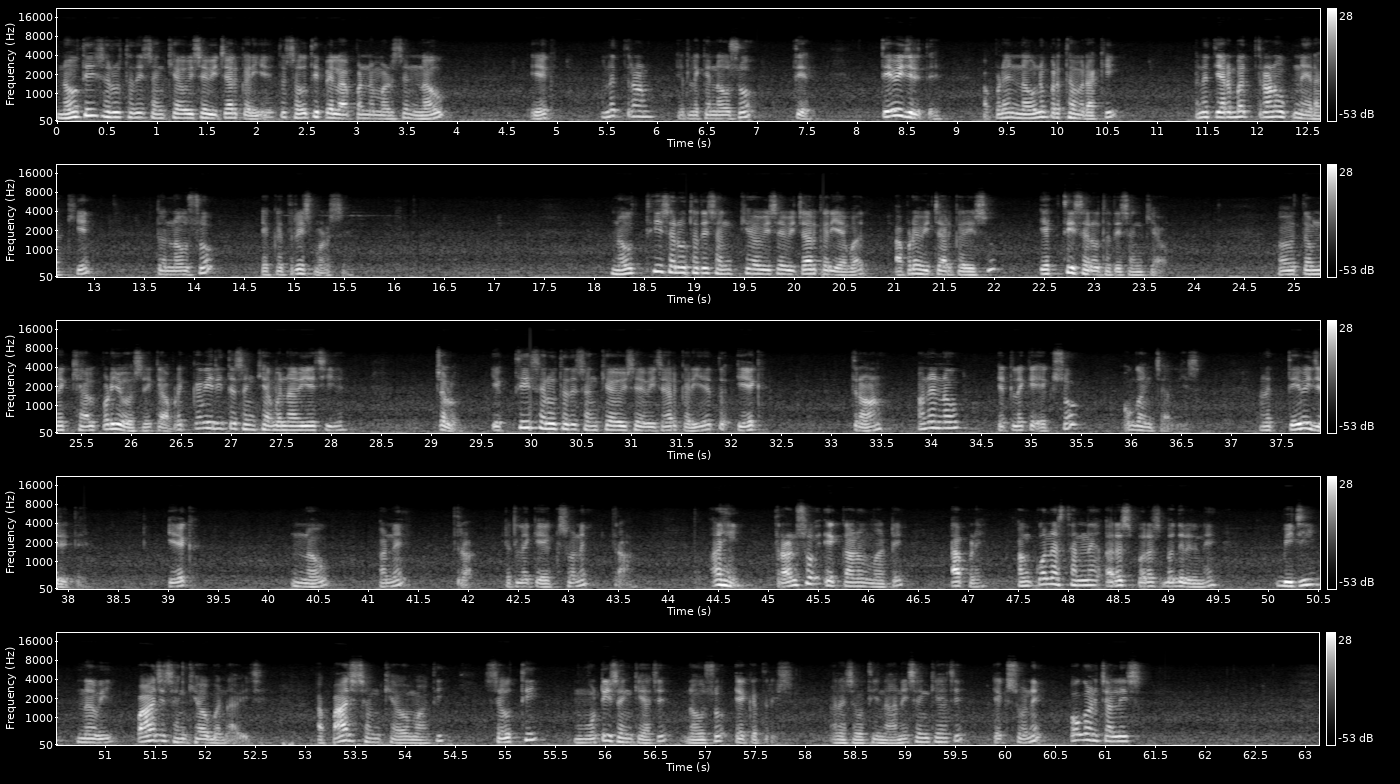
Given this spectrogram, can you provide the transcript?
નવથી શરૂ થતી સંખ્યાઓ વિશે વિચાર કરીએ તો સૌથી પહેલાં આપણને મળશે નવ, એક અને ત્રણ. એટલે કે નવસો તેર. તેવી જ રીતે આપણે નવને પ્રથમ રાખી અને ત્યારબાદ ત્રણ ઉપને રાખીએ તો નવસો એકત્રીસ મળશે. નવથી શરૂ થતી સંખ્યાઓ વિશે વિચાર કર્યા બાદ આપણે વિચાર કરીશું એકથી શરૂ થતી સંખ્યાઓ. હવે તમને ખ્યાલ પડ્યો હશે કે આપણે કેવી રીતે સંખ્યા બનાવીએ છીએ? ચલો, એકથી શરૂ થતી સંખ્યાઓ વિશે વિચાર કરીએ તો એક, ત્રણ અને નવ, એટલે કે એકસો ઓગણચાલીસ. અને તેવી જ રીતે એક, નવ અને ત્રણ, એટલે કે એકસો ને ત્રણ. અહીં ત્રણસો એકાણું માટે આપણે અંકોના સ્થાનને અરસપરસ બદલીને બીજી નવી પાંચ સંખ્યાઓ બનાવી છે. આ પાંચ સંખ્યાઓમાંથી સૌથી મોટી સંખ્યા છે નવસો એકત્રીસ અને સૌથી નાની સંખ્યા છે એકસો ને ઓગણચાલીસ.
